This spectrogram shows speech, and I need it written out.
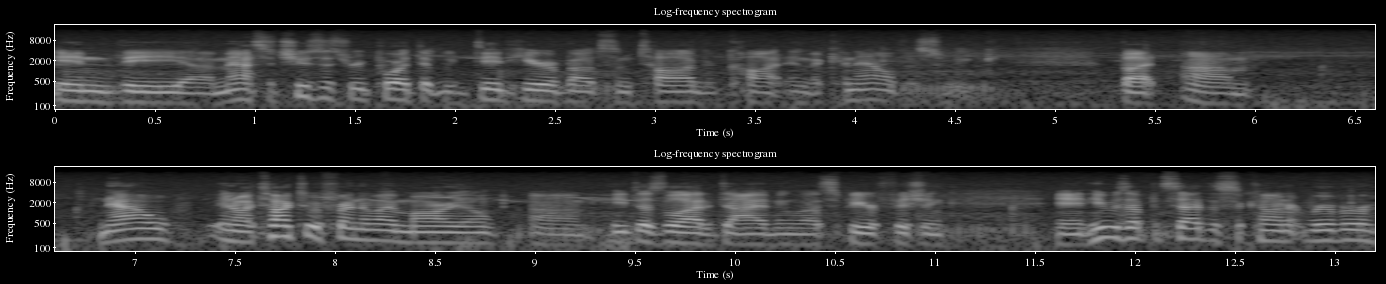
in the uh, Massachusetts report that we did hear about some tog caught in the canal this week. But um, now, you know, I talked to a friend of mine, Mario. Um, he does a lot of diving, a lot of spear fishing. And he was up inside the Sakonnet River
